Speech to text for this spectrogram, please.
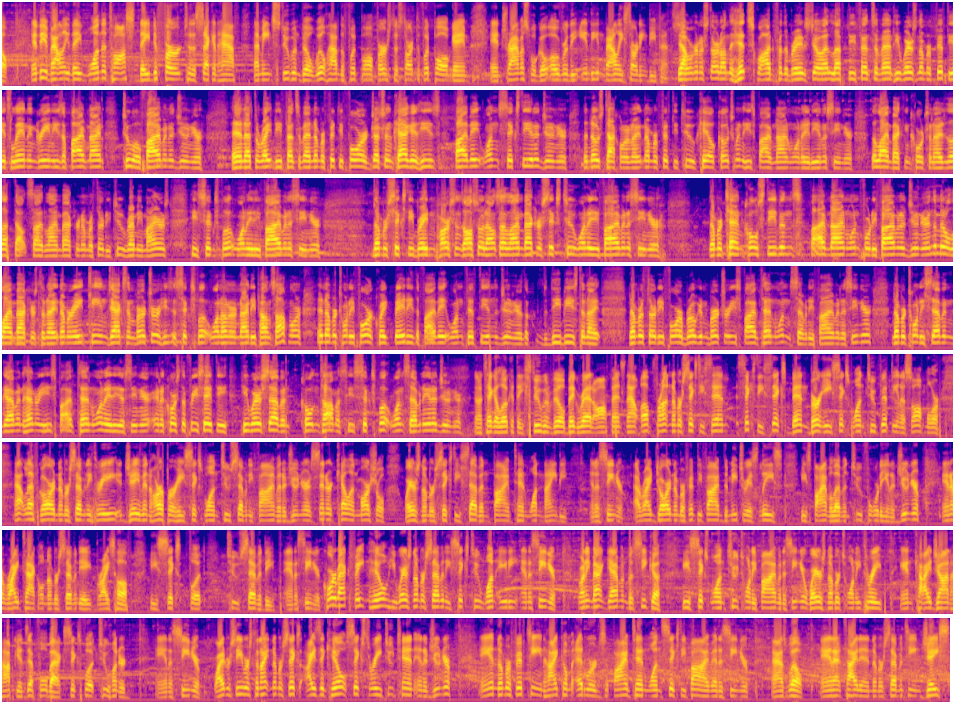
Indian Valley, they won the toss. They deferred to the second half. That means Steubenville will have the football first to start the football game, and Travis will go over the Indian Valley starting defense. Yeah, we're going to start on the hit squad for the Braves, Joe, at left defensive end. He wears number 50. It's Landon Green. He's a 5'9, 205, and a junior. And at the right defensive end, number 54, Justin Caggett. He's 5'8, 160, and a junior. The nose tackle tonight, number 52, Kale Coachman. He's 5'9, 180, and a senior. The linebacking core tonight, the left outside linebacker, number 32, Remy Myers. He's 6 foot, 185, and a senior. Number 60, Braden Parsons, also an outside linebacker, 6'2, 185, and a senior. Number 10, Cole Stevens, 5'9, 145, and a junior in the middle linebackers tonight. Number 18, Jackson Bircher, he's a 6 foot, 190 pound sophomore. And number 24, Quake Beatty, the 5'8, 150, and the junior, the, the DBs tonight. Number 34, Brogan Bircher, he's 5'10, 175, and a senior. Number 27, Gavin Henry, he's 5'10, 180, a senior. And of course, the free safety, he wears 7, Colton Thomas, he's 6 foot, 170, and a junior. Now take a look at the Steubenville Big Red offense. Now up front, number 66, 66 Ben Berge, 6'1", 250, and a sophomore. At left guard, number 73, Javen Harper. He's 6'1", 275, and a junior. At center, Kellen Marshall wears number 67, 5'10", 190 and a senior. At right guard, number 55, Demetrius Lease. He's 5'11, 240, and a junior. And at right tackle, number 78, Bryce Huff. He's 6 foot, 270 and a senior. Quarterback Phaeton Hill, he wears number 7, he's 6'2, 180 and a senior. Running back Gavin Basika, he's 6'1, 225 and a senior, wears number 23. And Kai John Hopkins at fullback, 6 foot, 200 and a senior. Wide receivers tonight, number 6, Isaac Hill, 6'3, 210 and a junior. And number 15, Highcomb Edwards, 5'10, 165 and a senior as well. And at tight end, number 17, Jace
